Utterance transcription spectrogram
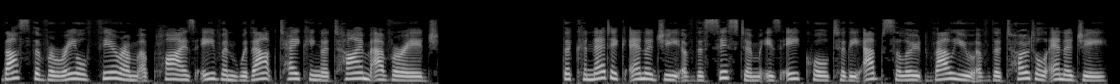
Thus the virial theorem applies even without taking a time average. The kinetic energy of the system is equal to the absolute value of the total energy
